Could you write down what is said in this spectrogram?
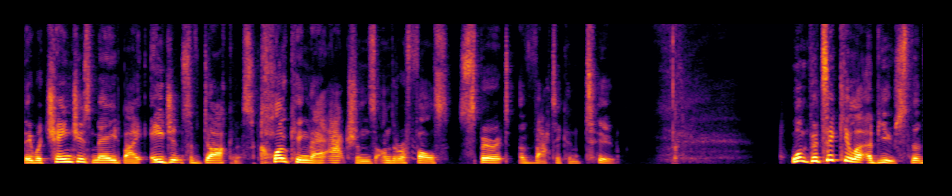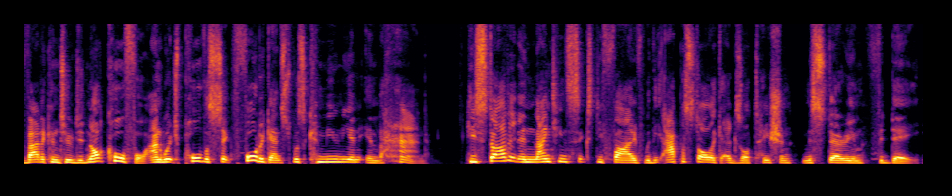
They were changes made by agents of darkness, cloaking their actions under a false spirit of Vatican II. One particular abuse that Vatican II did not call for and which Paul VI fought against was communion in the hand. He started in 1965 with the apostolic exhortation Mysterium Fidei.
